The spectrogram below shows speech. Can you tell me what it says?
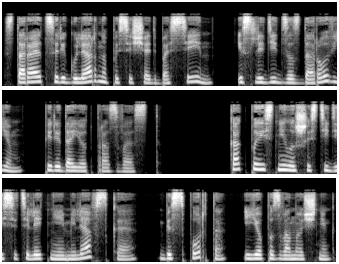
старается регулярно посещать бассейн и следить за здоровьем, передает Прозвест. Как пояснила 60-летняя Милявская, без спорта ее позвоночник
